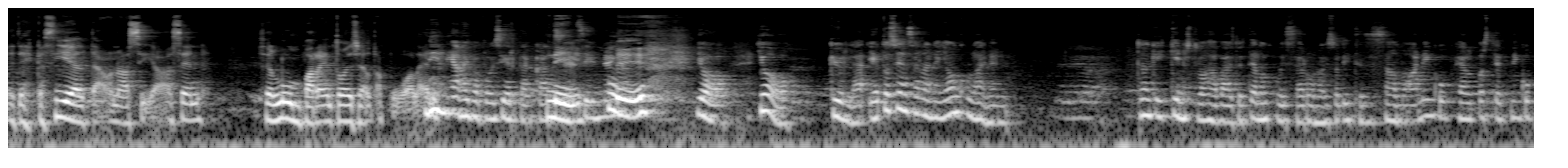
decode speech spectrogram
Että ehkä sieltä on asiaa sen, sen lumpareen toiselta puoleen. Niin, niin aivan voi siirtää katseen niin, sinne. Niin. Joo, joo, kyllä. Ja tosiaan sellainen jonkunlainen, tuo onkin kiinnostava havaita, että elokuvissa ja runoissa on itse asiassa samaa niin kuin helposti, että niin kuin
